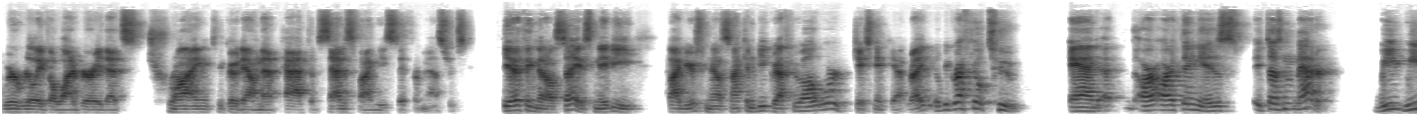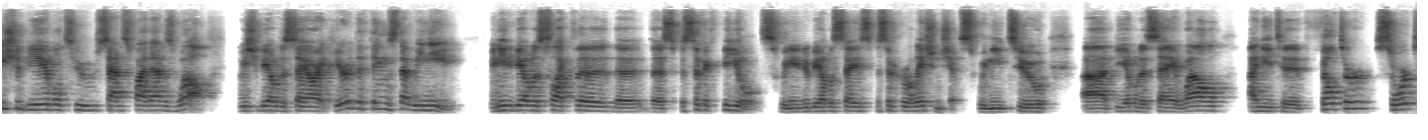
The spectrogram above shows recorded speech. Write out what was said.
we're really the library that's trying to go down that path of satisfying these different masters. The other thing that I'll say is maybe five years from now, it's not going to be GraphQL or JSON API, right? It'll be GraphQL 2. And uh, our, our thing is, it doesn't matter. We, we should be able to satisfy that as well. We should be able to say, all right, here are the things that we need. We need to be able to select the, the, the specific fields. We need to be able to say specific relationships. We need to uh, be able to say, well, I need to filter, sort,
